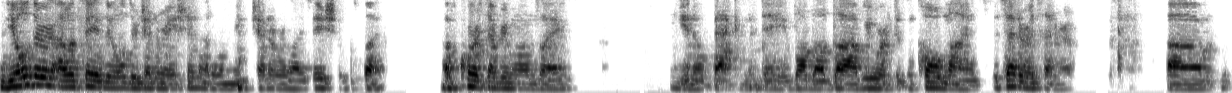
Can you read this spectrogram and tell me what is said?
the older, I would say the older generation, I don't want to make generalizations, but of course, everyone's like, you know, back in the day, blah, blah, blah. We worked in the coal mines, et cetera, et cetera. Um,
